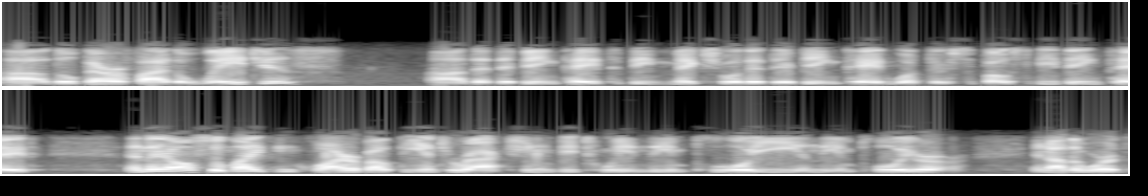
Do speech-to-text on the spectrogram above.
Uh, they'll verify the wages uh, that they're being paid to be make sure that they're being paid what they're supposed to be being paid. And they also might inquire about the interaction between the employee and the employer in other words,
